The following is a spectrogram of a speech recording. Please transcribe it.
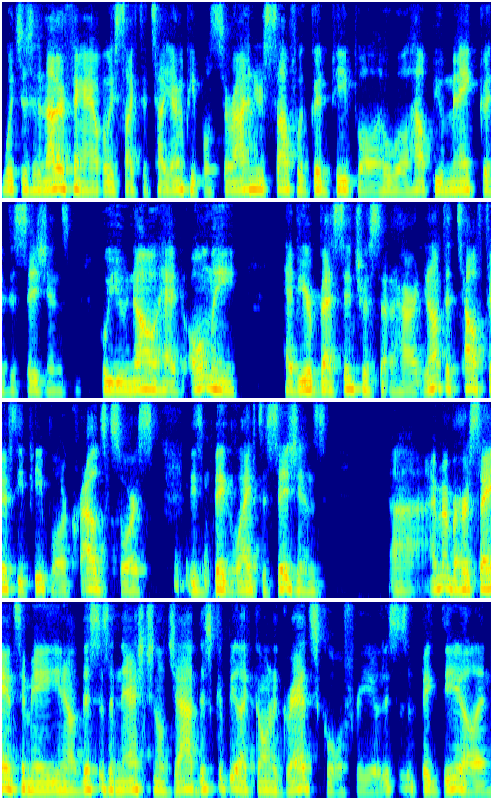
which is another thing I always like to tell young people surround yourself with good people who will help you make good decisions, who you know had only have your best interests at heart. You don't have to tell 50 people or crowdsource these big life decisions. Uh, I remember her saying to me, you know, this is a national job. This could be like going to grad school for you. This is a big deal. And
